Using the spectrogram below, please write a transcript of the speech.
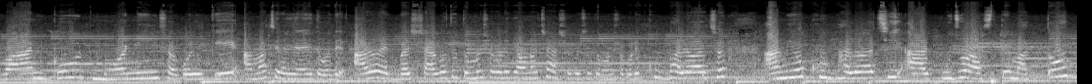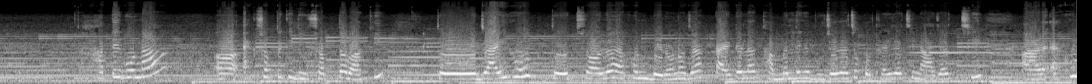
এভরিওয়ান গুড মর্নিং সকলকে। আমার চ্যানেলে জানাই তোমাদের আরও একবার স্বাগত। তোমরা সকলে কেমন আছো? আশা করছি তোমরা সকলে খুব ভালো আছো। আমিও খুব ভালো আছি। আর পুজো আসতে মাত্র হাতে গোনা এক সপ্তাহ কি দু সপ্তাহ বাকি। তো যাই হোক, তো চলো এখন বেরোনো যাক। টাইটেল আর থাম্বেল থেকে বুঝে গেছে কোথায় যাচ্ছি, না যাচ্ছি। আর এখন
